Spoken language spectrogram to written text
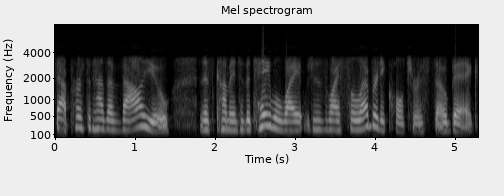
that person has a value and is coming to the table. Why, which is why celebrity culture is so big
